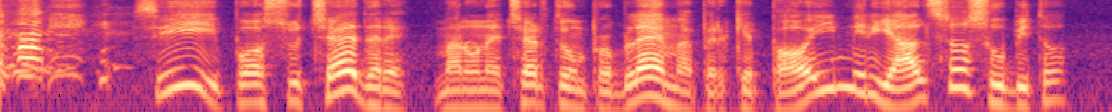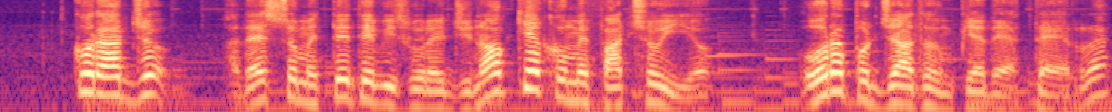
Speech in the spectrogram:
Sì, può succedere, ma non è certo un problema perché poi mi rialzo subito. Coraggio, adesso mettetevi sulle ginocchia come faccio io. Ora appoggiate un piede a terra,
